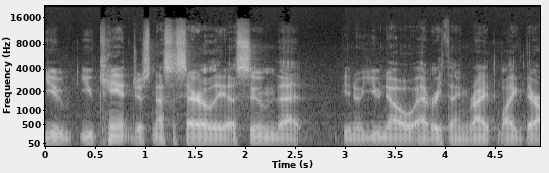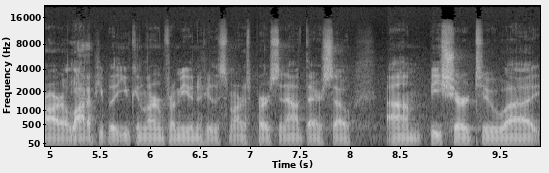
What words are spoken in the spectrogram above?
you you can't just necessarily assume that you know you know everything right? Like there are a lot of people that you can learn from even if you're the smartest person out there. So um, be sure to uh,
